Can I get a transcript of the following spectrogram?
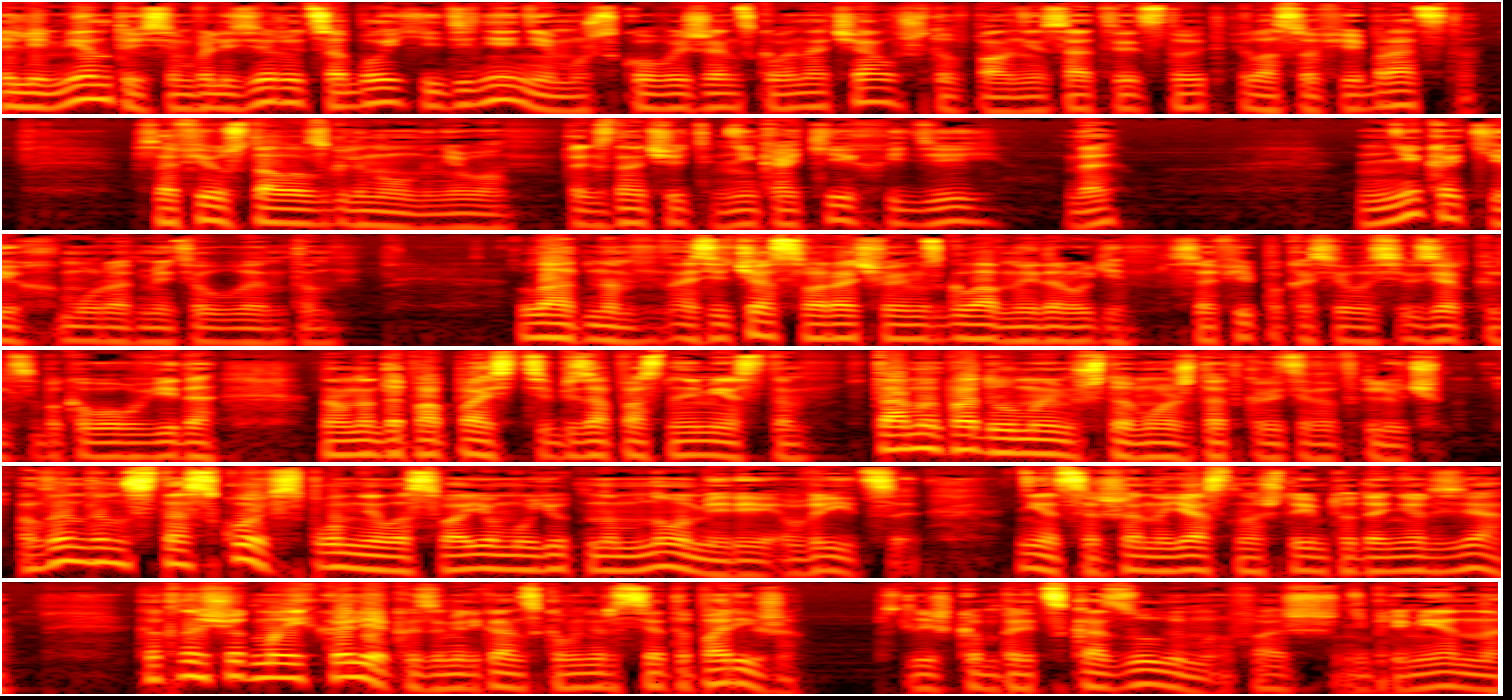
Элементы символизируют собой единение мужского и женского начала, что вполне соответствует философии братства. София устало взглянула на него. «Так значит, никаких идей, да?» «Никаких», — хмуро отметил Лэнтон. «Ладно, а сейчас сворачиваем с главной дороги». Софи покосилась в зеркальце бокового вида. «Нам надо попасть в безопасное место. Там и подумаем, что может открыть этот ключ». Лэндон с тоской вспомнил о своем уютном номере в Рице. Нет, совершенно ясно, что им туда нельзя. Как насчет моих коллег из Американского университета Парижа? Слишком предсказуемо, Фаш, непременно.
